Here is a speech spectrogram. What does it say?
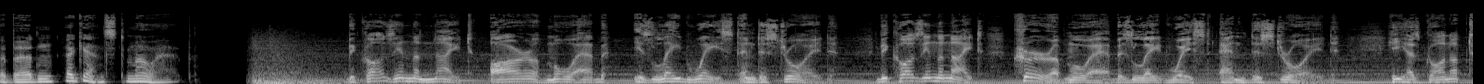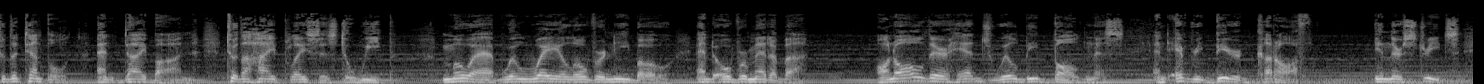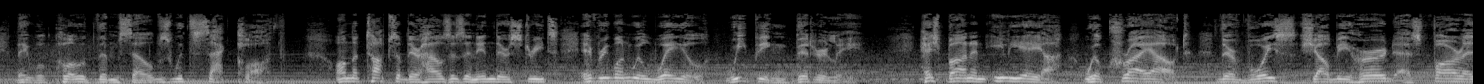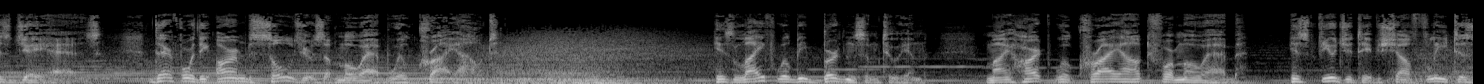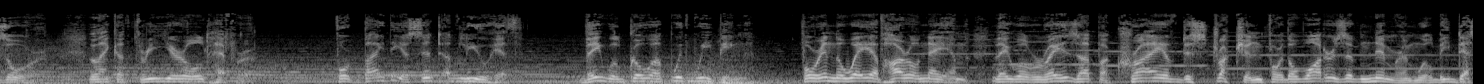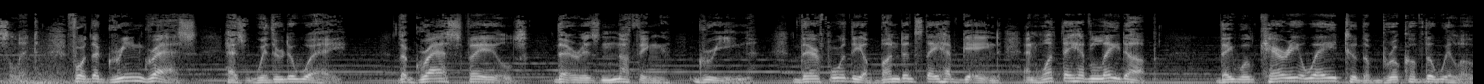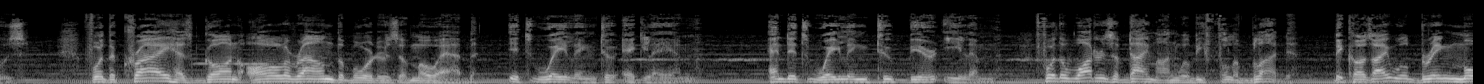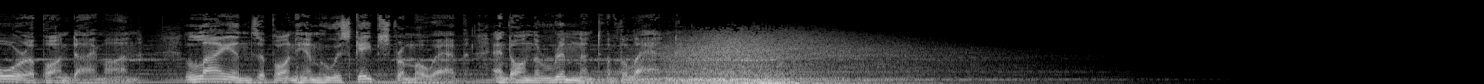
the burden against Moab. Because in the night Ar of Moab is laid waste and destroyed. Because in the night Kir of Moab is laid waste and destroyed. He has gone up to the temple and Dibon, to the high places to weep. Moab will wail over Nebo and over Medeba. On all their heads will be baldness, and every beard cut off. In their streets they will clothe themselves with sackcloth. On the tops of their houses and in their streets everyone will wail, weeping bitterly. Heshbon and Elealeh will cry out. Their voice shall be heard as far as Jahaz. Therefore the armed soldiers of Moab will cry out. His life will be burdensome to him. My heart will cry out for Moab. His fugitives shall flee to Zoar, like a three-year-old heifer. For by the ascent of Luhith, they will go up with weeping. For in the way of Horonaim, they will raise up a cry of destruction, for the waters of Nimrim will be desolate, for the green grass has withered away. The grass fails, there is nothing green. Therefore the abundance they have gained, and what they have laid up, they will carry away to the brook of the willows. For the cry has gone all around the borders of Moab, its wailing to Eglaim, and its wailing to Beer Elim. For the waters of Dimon will be full of blood, because I will bring more upon Dimon, lions upon him who escapes from Moab, and on the remnant of the land.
